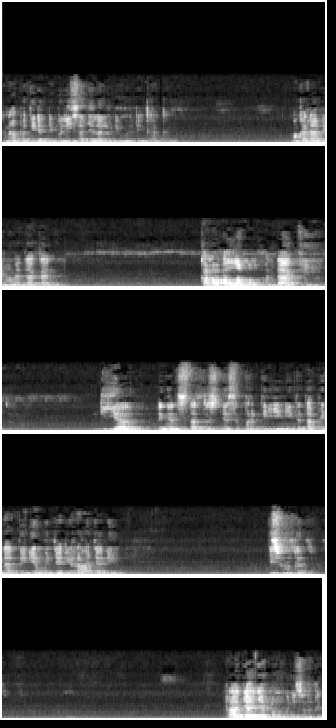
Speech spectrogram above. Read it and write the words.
Kenapa tidak dibeli saja lalu dimerdekakan? Maka Nabi mengatakan, kalau Allah menghendaki dia dengan statusnya seperti ini, tetapi nanti dia menjadi raja di di surga. Rajanya penghuni surga.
